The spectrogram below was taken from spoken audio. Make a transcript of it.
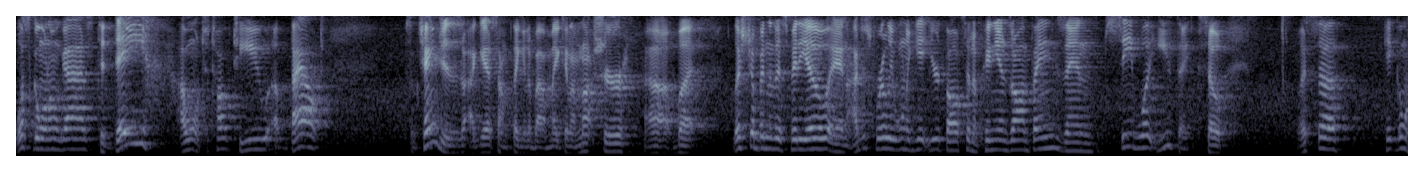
What's going on guys? Today I want to talk to you about some changes I guess I'm thinking about making. I'm not sure, uh, but let's jump into this video and I just really want to get your thoughts and opinions on things and see what you think. So let's uh, get going.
